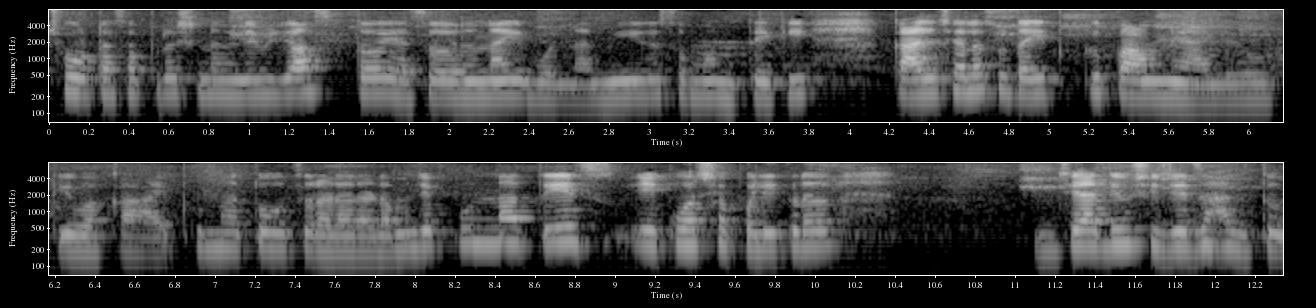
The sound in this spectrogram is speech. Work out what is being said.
छोटासा प्रश्न म्हणजे मी जास्त याचं नाही बोलणार. मी जसं म्हणते की कालच्याला सुद्धा इतकं पाहुणे आले हो किंवा काय पुन्हा तोच रडा रडा म्हणजे पुन्हा तेच एक वर्षा पलीकडं ज्या दिवशी जे झालतं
